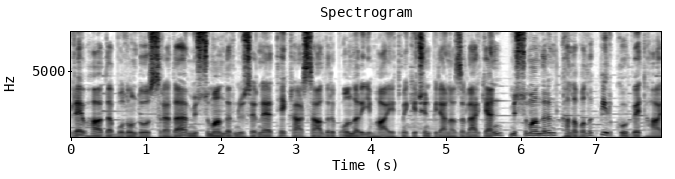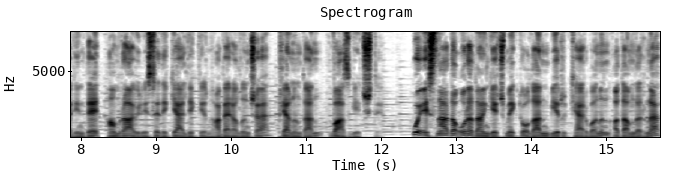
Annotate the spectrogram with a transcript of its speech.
Revha'da bulunduğu sırada Müslümanların üzerine tekrar saldırıp onları imha etmek için plan hazırlarken, Müslümanların kalabalık bir kuvvet halinde Hamra Esed'e geldiklerini haber alınca planından vazgeçti. Bu esnada oradan geçmekte olan bir kervanın adamlarına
